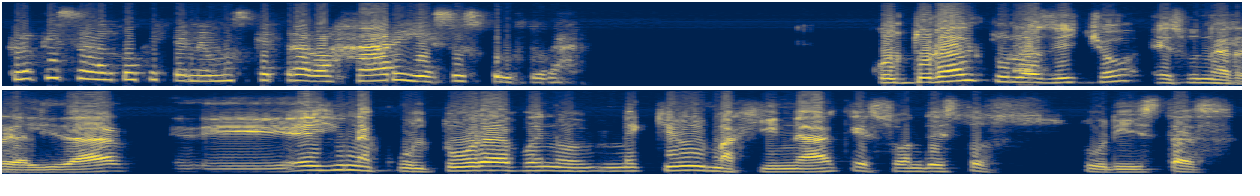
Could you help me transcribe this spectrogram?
creo que es algo que tenemos que trabajar y eso es cultural. Cultural, tú lo has dicho, es una realidad. Eh, hay una cultura, bueno, me quiero imaginar que son de estos turistas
